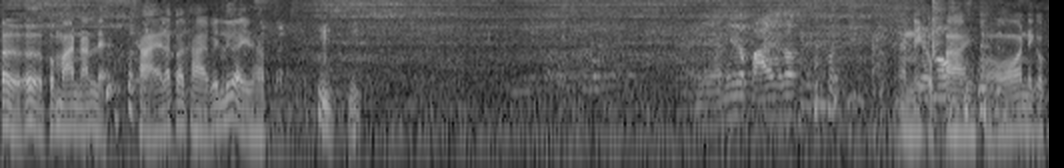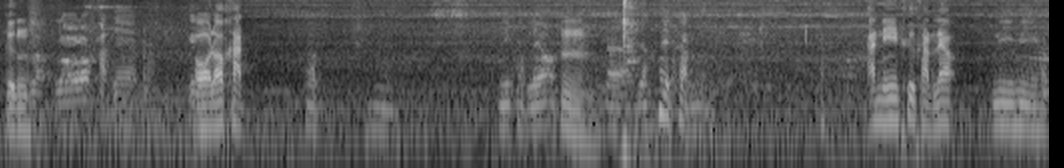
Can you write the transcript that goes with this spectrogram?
เออเออประมาณนั้นแหละ ถ่ายแล้วก็ถ่ายไปเรื่อยนะครับเนี่ยอันนี้ก็ไปแล้วครับอันนี้ก็ปลายอ๋ออันนี้ก็กึ่งรอรอเราขัดเนี่ยอ๋อแล้วขัด ครับอืมนี่ขัดแล้วอืม แต่ยังไม่ขัด อันนี้คือขัดแล้ว นี่นี่ครับ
